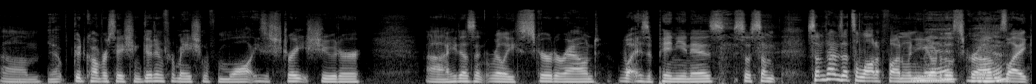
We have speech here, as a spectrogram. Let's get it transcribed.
Um, Yep. Good conversation, good information from Walt. He's a straight shooter. Uh, he doesn't really skirt around what his opinion is. So some sometimes that's a lot of fun when you go to those scrums. yeah. Like,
